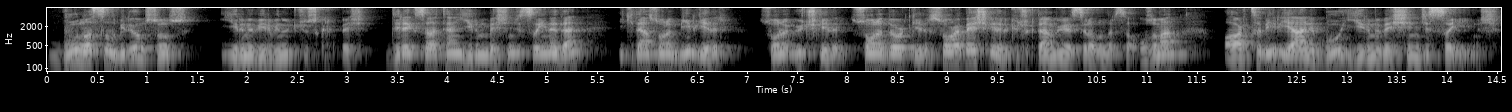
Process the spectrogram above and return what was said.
Bu nasıl biliyor musunuz? 21.345. Direkt zaten 25. sayı neden? 2'den sonra 1 gelir, sonra 3 gelir, sonra 4 gelir, sonra 5 gelir küçükten büyüğe sıralanırsa. O zaman artı 1 yani bu 25. sayıymış.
